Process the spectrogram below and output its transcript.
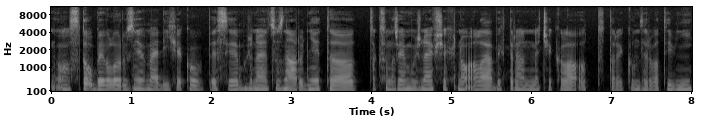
No, se to objevilo různě v médiích, jako jestli je možné něco znárodnit, tak samozřejmě možné všechno, ale já bych teda nečekala od tady konzervativní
